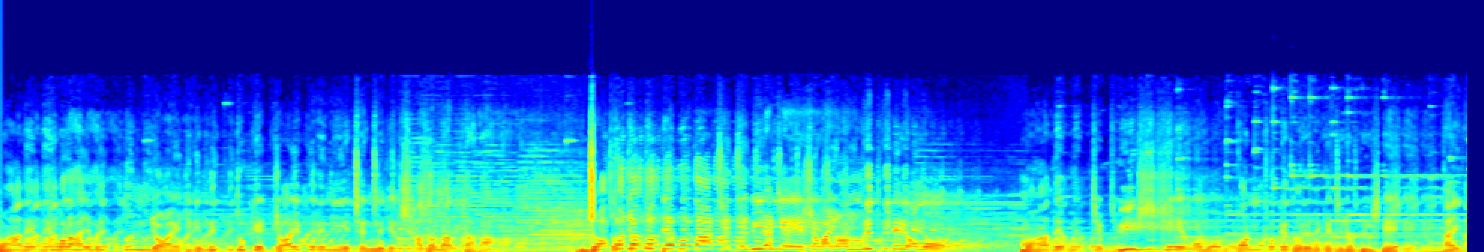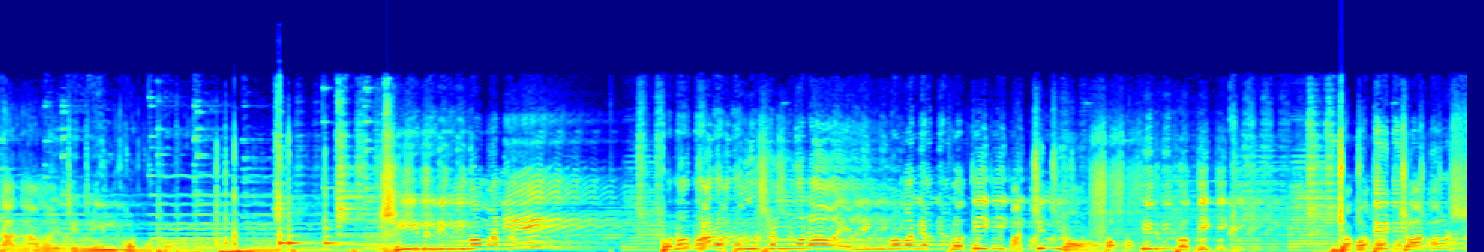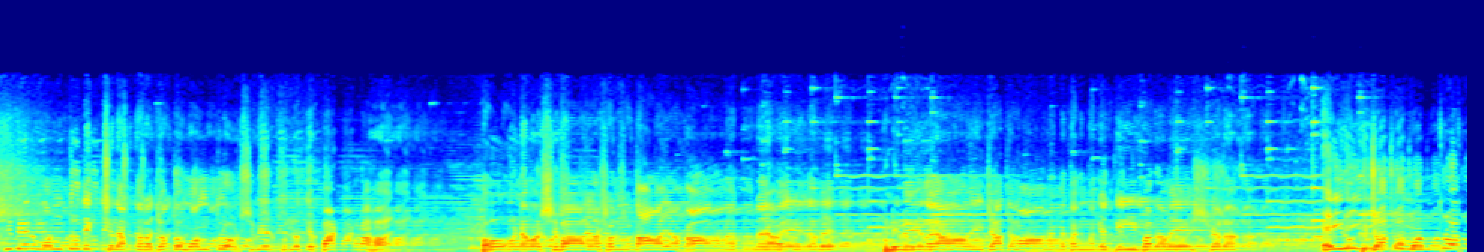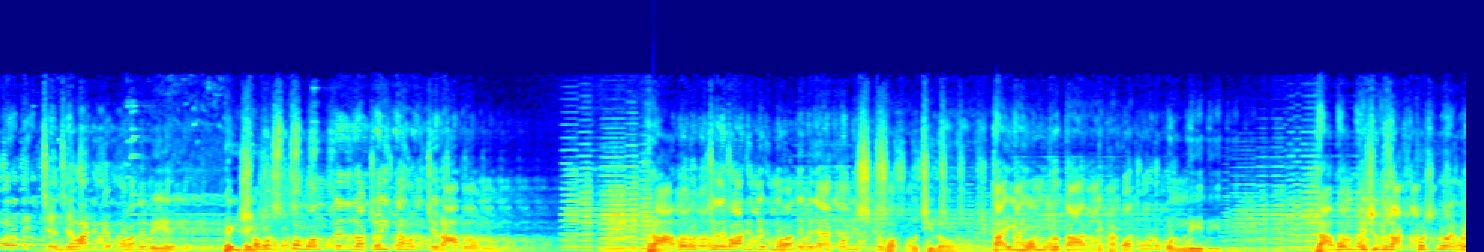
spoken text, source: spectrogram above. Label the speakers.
Speaker 1: মহাদেবকে বলা হয় মৃত্যুঞ্জয়, যিনি মৃত্যুকে জয় করে নিয়েছেন নিজের সাধনার দ্বারা। যত যত দেবতা আছে, দেবী আছে, সবাই অমৃত খেয়ে অমর। মহাদেব হচ্ছে বিষ খেয়ে অমর, কণ্ঠকে ধরে রেখেছিল বিষে, তাই তার নাম হয়েছে নীলকণ্ঠ। শিবলিঙ্গ মানে কোন কারও পুরুষাঙ্গ নয়, লিঙ্গ মানে প্রতীক বা চিহ্ন, শক্তির প্রতীক। জগতে যত শিবের মন্ত্র দেখছেন আপনারা, যত মন্ত্র শিবের পুজোতে পাঠ করা হয়, ওম নম শিবায় সন্তায় কারণত্রয় হেতবে নিবেদয়ামি চাতমানং তঙ্গতি পরমেশ্বর। এইরূপ যত মন্ত্র আপনারা দেখছেন দেওয়াটিদেব মহাদেবের, এই সমস্ত মন্ত্রের রচয়িতা হচ্ছে রাবণ। রাবণ হচ্ছে দেবাদিদেব মহাদেবের একনিষ্ঠ ভক্ত ছিল, তাই মন্ত্র তার লেখা, কত বড় পণ্ডিত। রাবণকে শুধু রাক্ষস নয়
